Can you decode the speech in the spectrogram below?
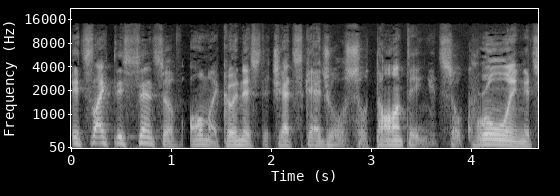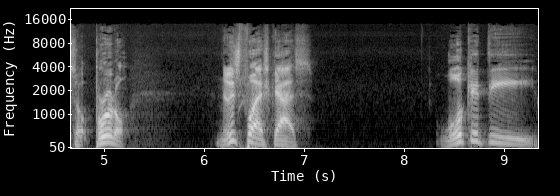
it's like this sense of, oh my goodness, the Jets' schedule is so daunting, it's so grueling, it's so brutal. Newsflash, guys. Look at the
